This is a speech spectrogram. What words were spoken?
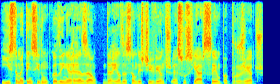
E isso também tem sido um bocadinho a razão da realização destes eventos, associar sempre a projetos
